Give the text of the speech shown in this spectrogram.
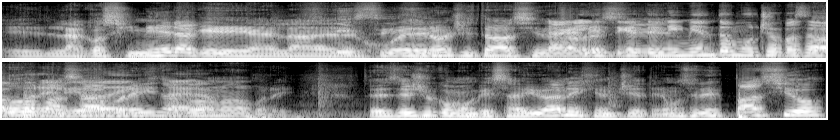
eh, la cocinera que a la, Sí, el sí, jueves de noche estaba haciendo El la entretenimiento mucho pasaba todo por pasaba video por ahí, está todo armado por ahí. Entonces ellos como que se avivaron y dijeron, che, tenemos el espacio,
